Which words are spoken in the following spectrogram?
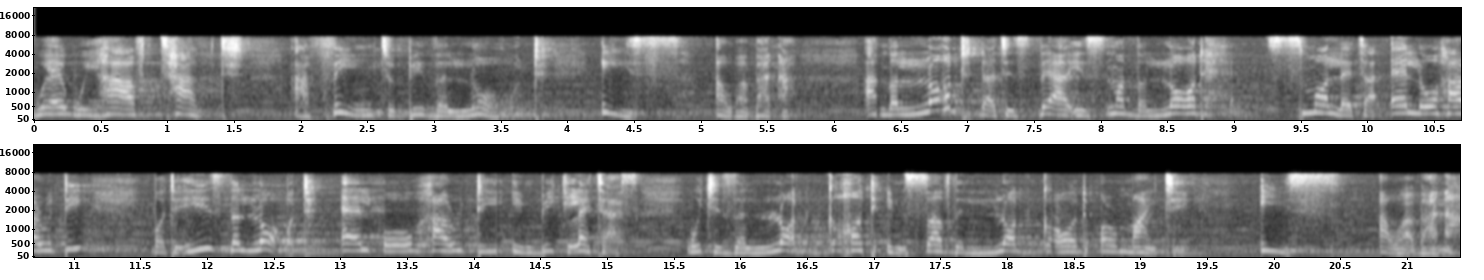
where we have tagged our theme to be the Lord is our banner. And the Lord that is there is not the Lord, small letter L O R D, but He is the Lord, L O R D in big letters, which is the Lord God Himself, the Lord God Almighty, is our banner.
